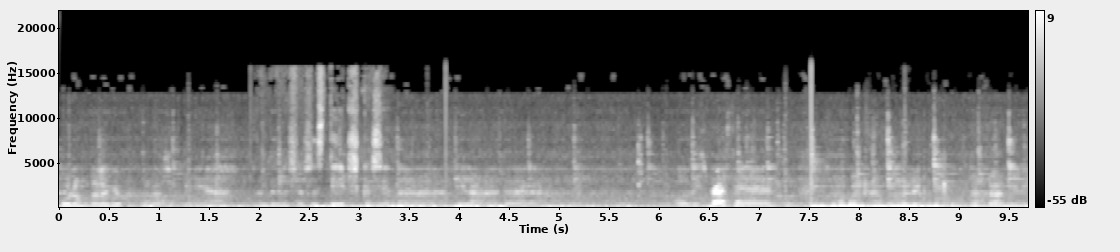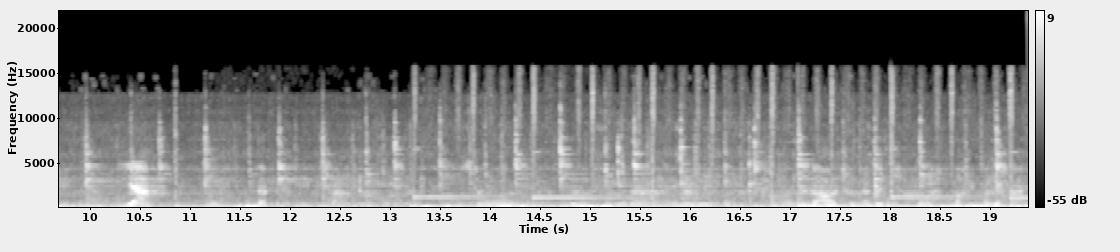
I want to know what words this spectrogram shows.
kulang talaga pag wala si Bill. Yeah. Nandun na siya sa stage kasi na kailangan talaga always present. Haba na bumalik with family. Yeah. We'll definitely be back. So, Nag-outro na din siya. Makipalit tayo.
